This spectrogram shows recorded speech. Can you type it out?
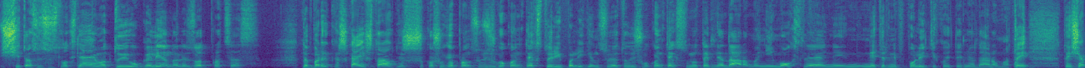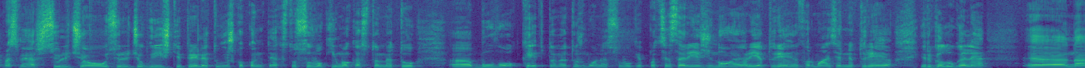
šitą susisloksniavimą tu jau gali analizuoti procesą. Dabar kažką ištraukti iš kažkokio prancūziško konteksto ir jį palyginti su lietuvišku kontekstu, nu taip nedaroma, nei mokslė, nei, net ir politikoje taip nedaroma. Tai, tai šia prasme aš siūlyčiau, siūlyčiau grįžti prie lietuviško konteksto, suvokimo, kas tuo metu uh, buvo, kaip tuo metu žmonės suvokė procesą, ar jie žinojo, ar jie turėjo informaciją, ar neturėjo. Ir galų gale, uh, na,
